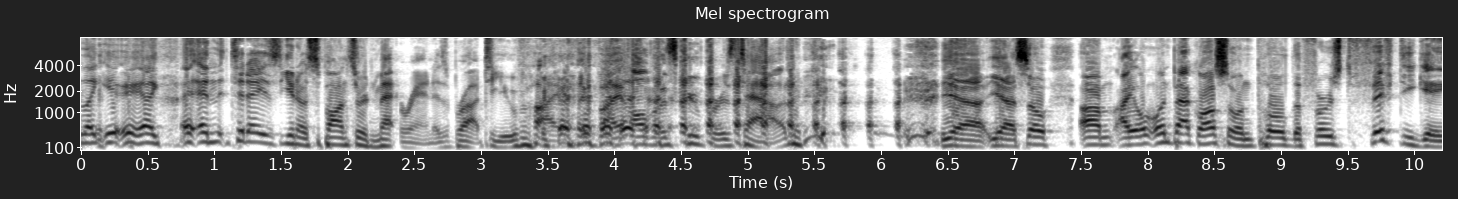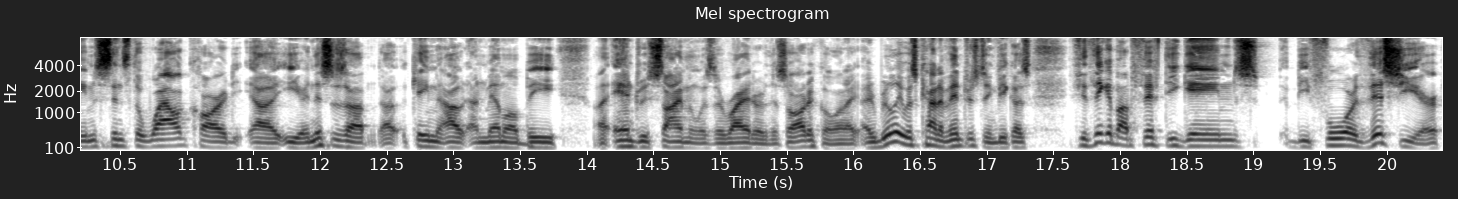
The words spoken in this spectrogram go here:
like, like and today's you know sponsored Met Rant is brought to you by by Almost Cooperstown. yeah, yeah. So um, I went back also and pulled the first 50 games since the wild card uh, year, and this is uh, uh, came out on MLB. Uh, Andrew Simon was the writer of this article, and I, it really was kind of interesting because if you think about 50 games before this year,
